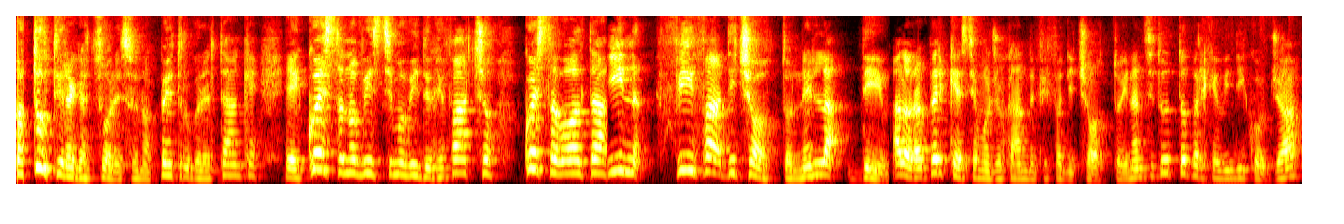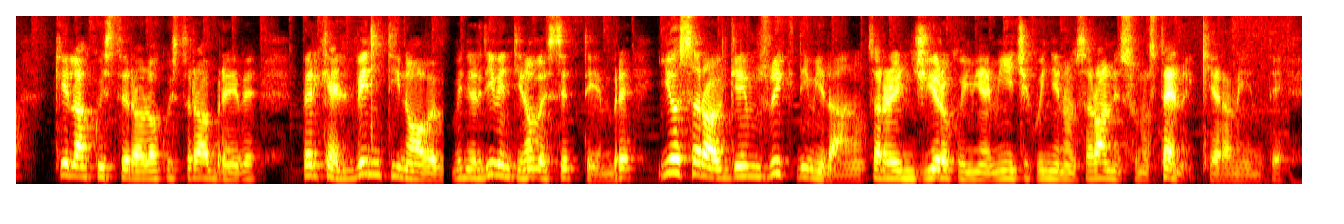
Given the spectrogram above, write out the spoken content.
Ciao a tutti ragazzuoli, sono Petro Tanche e questo è un nuovissimo video che faccio, questa volta in FIFA 18, nella demo. Allora, perché stiamo giocando in FIFA 18? Innanzitutto perché vi dico già che lo acquisterò, lo acquisterò a breve, perché il 29, venerdì 29 settembre, io sarò al Games Week di Milano. Sarò in giro con i miei amici, quindi non sarò a nessuno stand, chiaramente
